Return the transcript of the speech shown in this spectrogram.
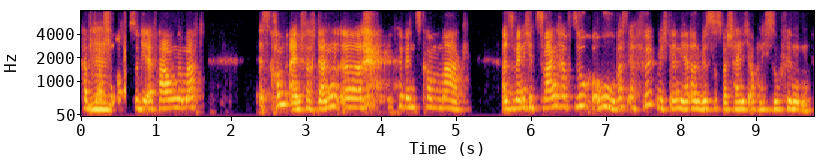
habe ich mhm. auch schon oft so die Erfahrung gemacht. Es kommt einfach dann, äh, wenn es kommen mag. Also wenn ich jetzt zwanghaft suche, oh, was erfüllt mich denn? Ja, dann wirst du es wahrscheinlich auch nicht so finden.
